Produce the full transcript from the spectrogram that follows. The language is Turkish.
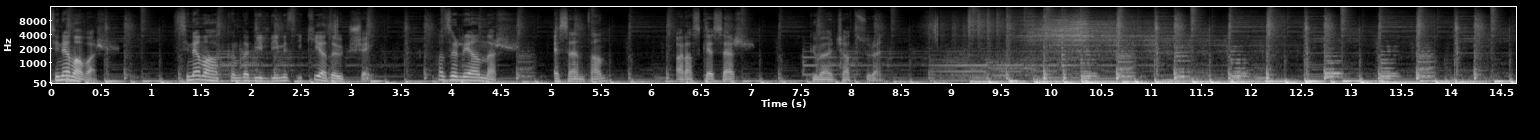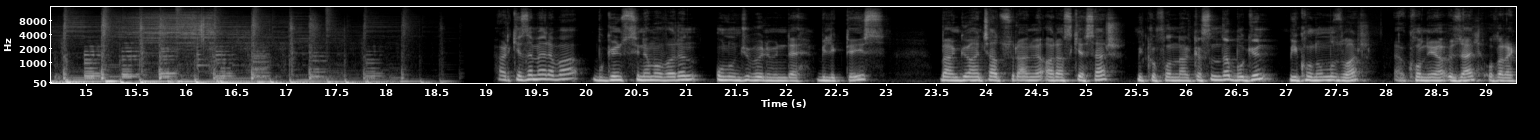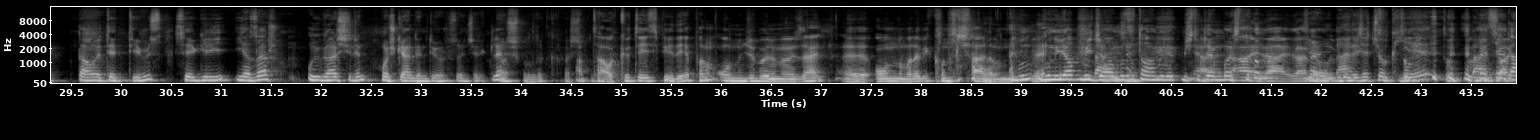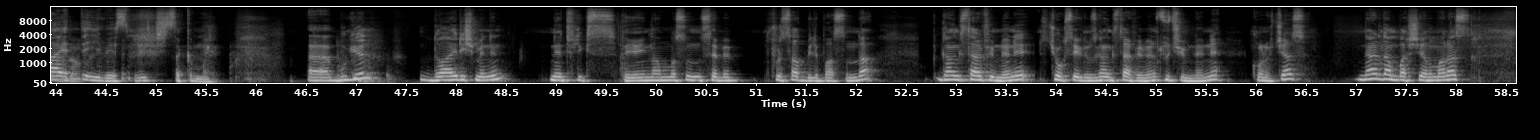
Sinema var. Sinema hakkında bildiğimiz iki ya da üç şey. Hazırlayanlar Esen Tan, Aras Keser, Güven Çatsüren. Herkese merhaba. Bugün Sinema Var'ın 10. bölümünde birlikteyiz. Ben Güven Çatsüren ve Aras Keser. Mikrofonun arkasında bugün bir konuğumuz var. Yani konuya özel olarak davet ettiğimiz sevgili yazar Uygar Şirin. Hoş geldin diyoruz öncelikle. Hoş bulduk. Hoş bulduk. Hatta o kötü espri de yapalım. 10. bölümü özel 10 numara bir konu çağıralım. Bunu, bunu yapmayacağımızı Bence- tahmin etmiştik Yani en başta hayır, ama. hayır, ben bilerek Bence çok tuttum, iyi. tuttum, Bence sakladım. gayet de iyi bir espri. Hiç sakınmayın. Ee, bugün The Irishman'in Netflix'te yayınlanmasının sebebi fırsat bilip aslında gangster filmlerini, çok sevdiğimiz gangster filmlerini, suç filmlerini konuşacağız. Nereden başlayalım Aras?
